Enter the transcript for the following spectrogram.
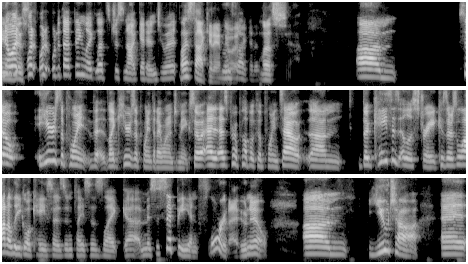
you know what, just- what, what, what did that thing like? Let's just not get into it. Let's not get into Let's it. not get into. Let's. Um, so here's the point that like here's a point that I wanted to make. So as, as ProPublica points out, um, the cases illustrate because there's a lot of legal cases in places like uh, Mississippi and Florida. Who knew? Um, Utah. And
